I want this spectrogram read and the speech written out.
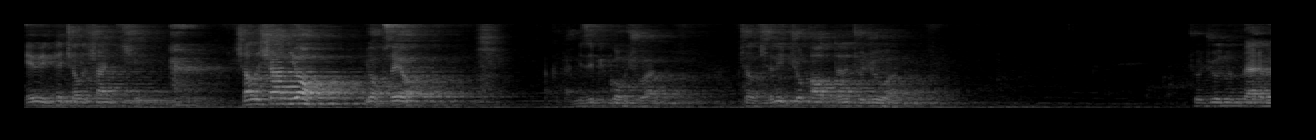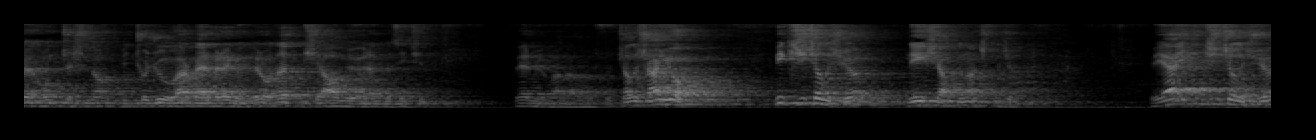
evinde çalışan kişi. Çalışan yok, yoksa yok. Hakikaten bizim bir komşu var. Çalışanı hiç yok, alt tane çocuğu var. Çocuğunun berber, 13 yaşında bir çocuğu var, berbere gönderiyor. O da bir şey almıyor öğrenmesi için. Vermiyor bana doğrusu. Çalışan yok. Bir kişi çalışıyor, ne iş yaptığını açıklayacak. Veya iki kişi çalışıyor,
